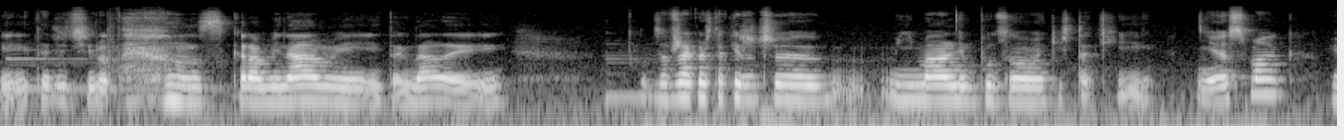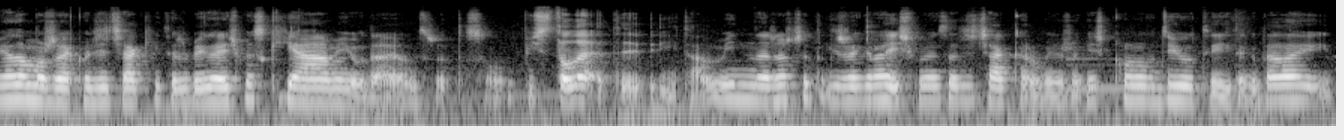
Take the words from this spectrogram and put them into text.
i te dzieci latają z karabinami i tak dalej. Zawsze jakoś takie rzeczy minimalnie budzą jakiś taki niesmak. Wiadomo, że jako dzieciaki też biegaliśmy z kijami, udając, że to są pistolety i tam inne rzeczy, i że graliśmy za dzieciaka, również jakieś Call of Duty i tak dalej.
